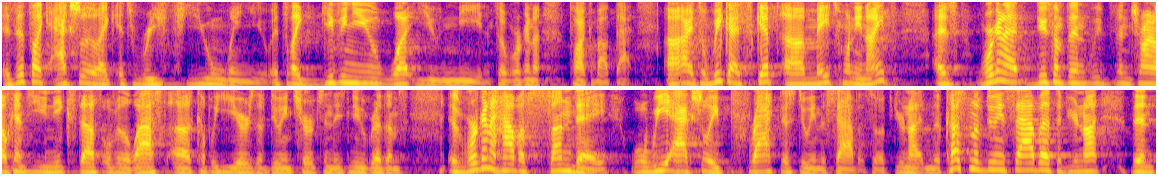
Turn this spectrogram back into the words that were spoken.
is it's like actually like it's refueling you. It's like giving you what you need. And so we're going to talk about that. Uh, all right, so week I skipped uh, May 29th is we're going to do something. We've been trying all kinds of unique stuff over the last uh, couple years of doing church in these new rhythms. Is we're going to have a Sunday where we actually practice doing the Sabbath. So if you're not in the custom of doing Sabbath, if you're not, then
